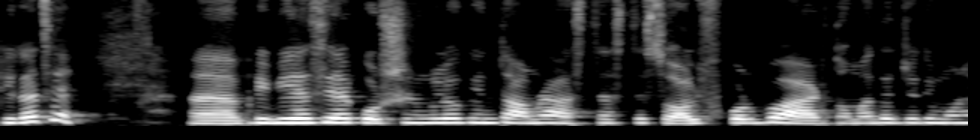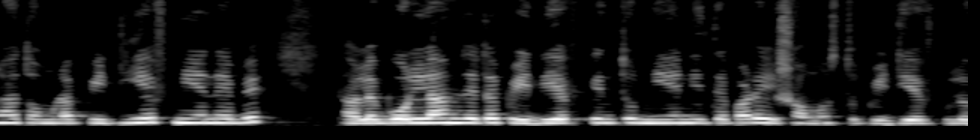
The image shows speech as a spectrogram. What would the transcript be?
ঠিক আছে? প্রিভিয়াস ইয়ার কোশ্চেনগুলো কিন্তু আমরা আস্তে আস্তে সলভ করব, আর তোমাদের যদি মনে হয় তোমরা পিডিএফ নিয়ে নেবে, তাহলে বললাম যেটা পিডিএফ কিন্তু নিয়ে নিতে পারো, এই সমস্ত পিডিএফগুলো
